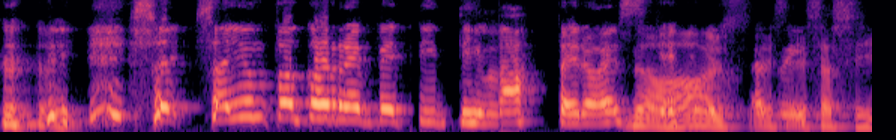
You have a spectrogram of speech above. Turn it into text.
soy, soy, un poco repetitiva, pero es no, que es, es, es así.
